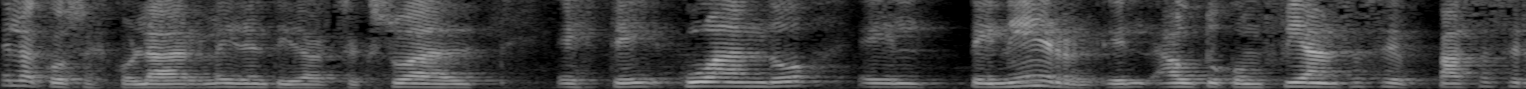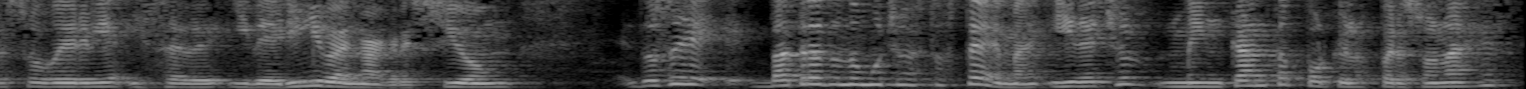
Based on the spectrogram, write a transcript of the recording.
El acoso escolar, la identidad sexual, este, cuando el tener el autoconfianza se pasa a ser soberbia y, se deriva en agresión. Entonces va tratando mucho de estos temas y de hecho me encanta porque los personajes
